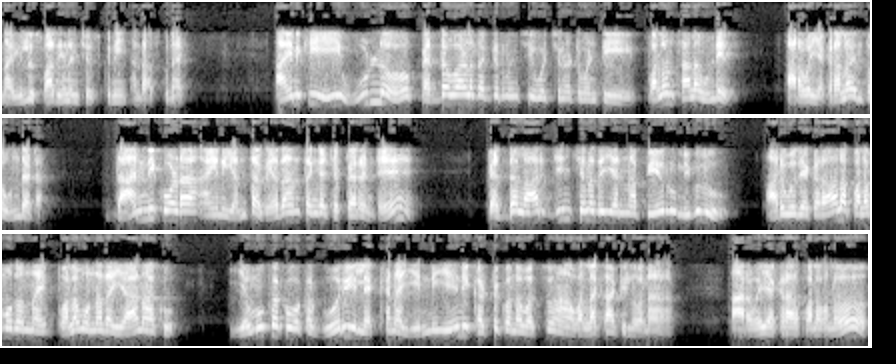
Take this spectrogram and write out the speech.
నా ఇల్లు స్వాధీనం చేసుకుని అని రాసుకున్నాడు. ఆయనకి ఊళ్ళో పెద్దవాళ్ళ దగ్గర నుంచి వచ్చినటువంటి పొలం చాలా ఉండేది. అరవై ఎకరాల ఎంత ఉందట. దాన్ని కూడా ఆయన ఎంత వేదాంతంగా చెప్పారంటే పెద్దలార్జించినది అన్న పేరు మిగులు. అరవదెకరాల పొలముదున్నాయి పొలం ఉన్నదయ్యా నాకు. ఎముకకు ఒక గోరి లెక్కన ఎన్ని ఏని కట్టుకొనవచ్చు నా వల్లకాటిలోన. అరవై ఎకరాల పొలంలో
